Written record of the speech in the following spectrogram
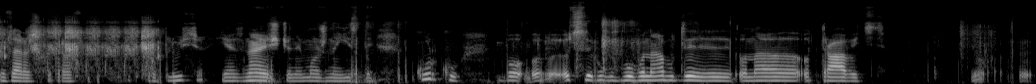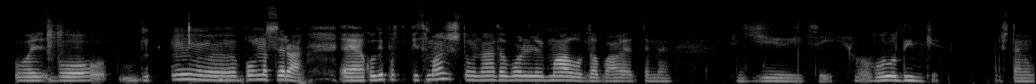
ну зараз одразу підкріплюся. Я знаю, що не можна їсти курку, бо е, сиру, бо вона буде, вона отравить. Ну, е, Ой, бо, бо вона сира. Е, коли підсмажиш, то вона доволі мало добавитиме їй цій голодинки. Ось там.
